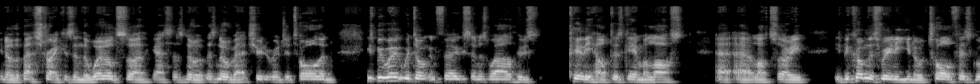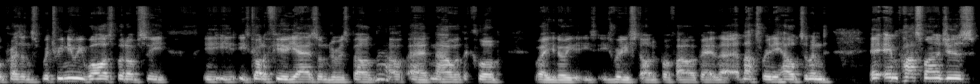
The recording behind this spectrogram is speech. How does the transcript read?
you know the best strikers in the world, so I guess there's no there's no better tutorage at all. And he's been working with Duncan Ferguson as well, who's clearly helped his game a lot. Uh, a lot, sorry. He's become this really, you know, tall physical presence, which we knew he was, but obviously he, has got a few years under his belt now. Uh, now at the club, where you know he's, he's really started to buff out a bit, and, that, and that's really helped him. And in past managers,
